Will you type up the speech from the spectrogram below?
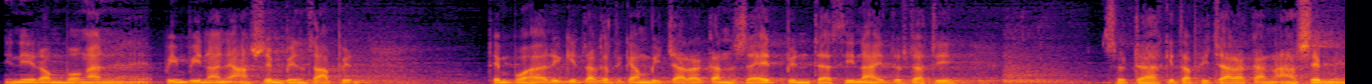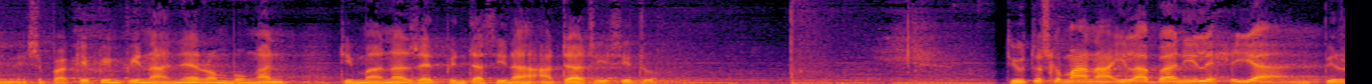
Ini rombongannya, pimpinannya Asim bin Sabit. Tempo hari kita ketika membicarakan Zaid bin Dathinah itu sudah di sudah kita bicarakan Asim ini sebagai pimpinannya rombongan di mana Zaid bin Dathinah ada di situ. Diutus ke mana? Ila Bani Lihyan bir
